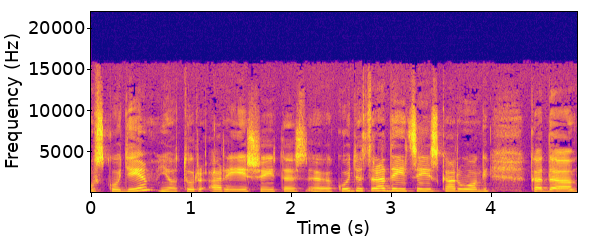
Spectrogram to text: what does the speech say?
uz kuģiem, jo tur arī šī e, kuģu tradīcijas karogi, kad uh,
